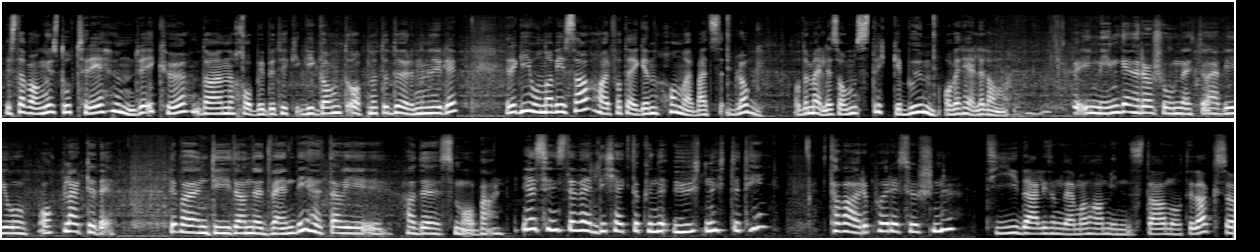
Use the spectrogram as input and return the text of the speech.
I Stavanger sto 300 i kø da en hobbybutikk-gigant åpnet dørene nylig. Regionavisa har fått egen håndarbeidsblogg, og det meldes om strikkeboom over hele landet. I min generasjon vet du, er vi jo opplært til det. Det var en dyd av nødvendighet da vi hadde små barn. Jeg syns det er veldig kjekt å kunne utnytte ting. Ta vare på ressursene. Tid er liksom det man har minst av nå til dags. Så,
